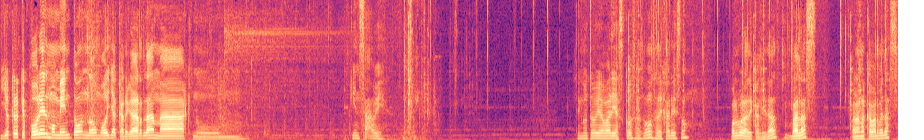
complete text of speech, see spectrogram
Y yo creo que por el momento no voy a cargar la Magnum. ¿Quién sabe? Tengo todavía varias cosas. Vamos a dejar eso. Pólvora de calidad. Balas. Para no acabármelas.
